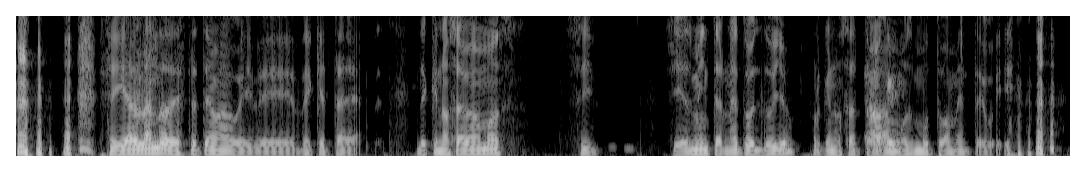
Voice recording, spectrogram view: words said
seguí hablando de este tema, güey, de, de que te, de que no sabemos si, si es mi internet o el tuyo, porque nos atoramos mutuamente, güey.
